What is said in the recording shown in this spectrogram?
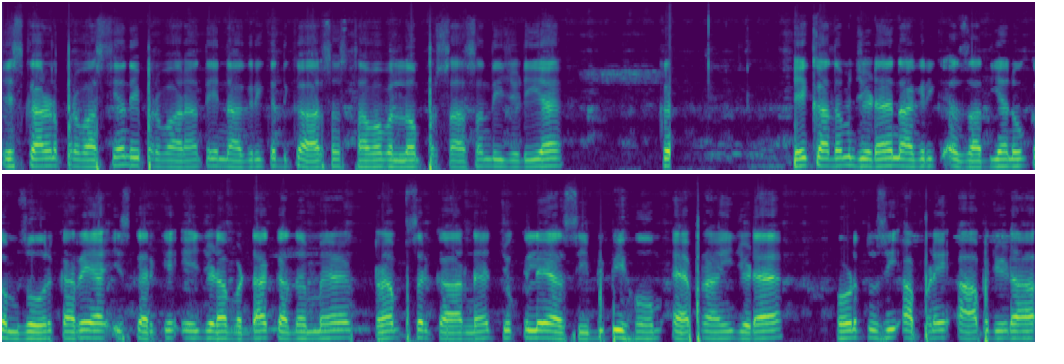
ਇਸ ਕਾਰਨ ਪ੍ਰਵਾਸੀਆਂ ਦੇ ਪਰਿਵਾਰਾਂ ਤੇ ਨਾਗਰਿਕ ਅਧਿਕਾਰ ਸੰਸਥਾਵਾਂ ਵੱਲੋਂ ਪ੍ਰਸ਼ਾਸਨ ਦੀ ਜਿਹੜੀ ਹੈ ਇਹ ਕਦਮ ਜਿਹੜਾ ਹੈ ਨਾਗਰਿਕ ਆਜ਼ਾਦੀਆਂ ਨੂੰ ਕਮਜ਼ੋਰ ਕਰ ਰਿਹਾ ਇਸ ਕਰਕੇ ਇਹ ਜਿਹੜਾ ਵੱਡਾ ਕਦਮ ਹੈ, ਟਰੰਪ ਸਰਕਾਰ ਨੇ ਚੁੱਕ ਲਿਆ ਸੀਬੀਪੀ ਹੋਮ ਐਪ ਰਾਹੀਂ ਜਿਹੜਾ ਹੁਣ ਤੁਸੀਂ ਆਪਣੇ ਆਪ ਜਿਹੜਾ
